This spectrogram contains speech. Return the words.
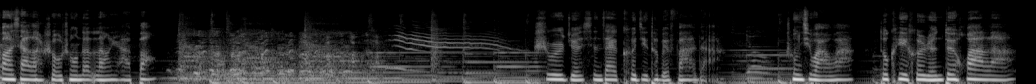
放下了手中的狼牙棒，是不是觉得现在科技特别发达，充气娃娃都可以和人对话啦？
